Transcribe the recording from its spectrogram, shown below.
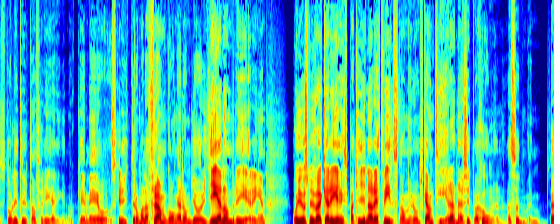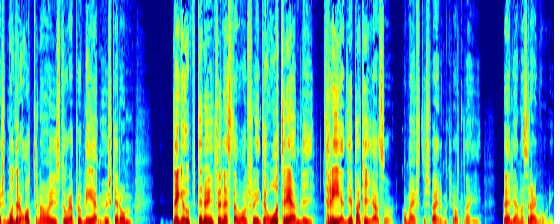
står lite utanför regeringen och är med och skryter om alla framgångar de gör genom regeringen. Och just nu verkar regeringspartierna rätt vilsna om hur de ska hantera den här situationen. Alltså, särskilt Moderaterna har ju stora problem. Hur ska de lägga upp det nu inför nästa val för att inte återigen bli tredje parti, alltså komma efter Sverigedemokraterna i väljarnas rangordning?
